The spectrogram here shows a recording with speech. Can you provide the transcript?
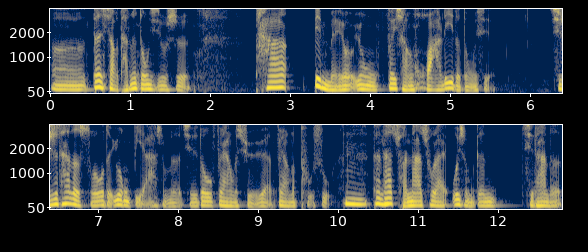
呃，但小谭的东西就是，他并没有用非常华丽的东西，其实他的所有的用笔啊什么的，其实都非常的学院，非常的朴素。嗯但他传达出来，为什么跟其他的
